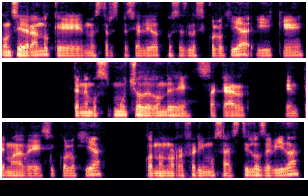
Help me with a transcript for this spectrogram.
considerando que nuestra especialidad pues es la psicología y que tenemos mucho de dónde sacar en tema de psicología cuando nos referimos a estilos de vida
